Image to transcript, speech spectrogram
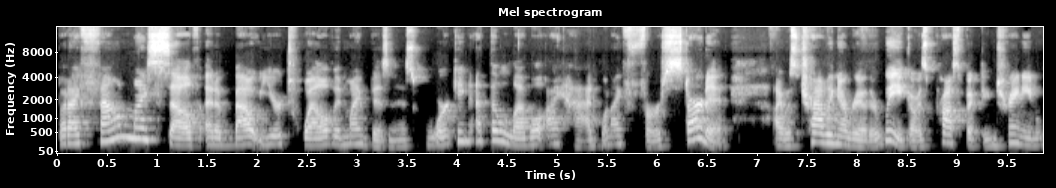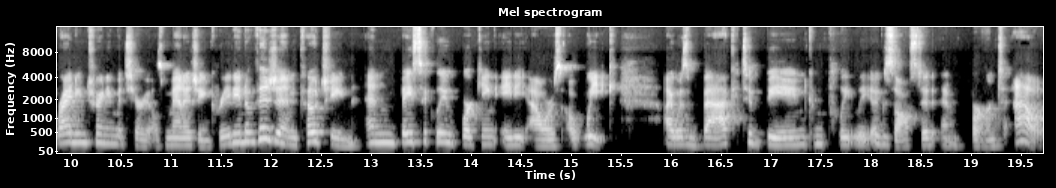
but I found myself at about year 12 in my business working at the level I had when I first started. I was traveling every other week. I was prospecting, training, writing training materials, managing, creating a vision, coaching, and basically working 80 hours a week. I was back to being completely exhausted and burnt out.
